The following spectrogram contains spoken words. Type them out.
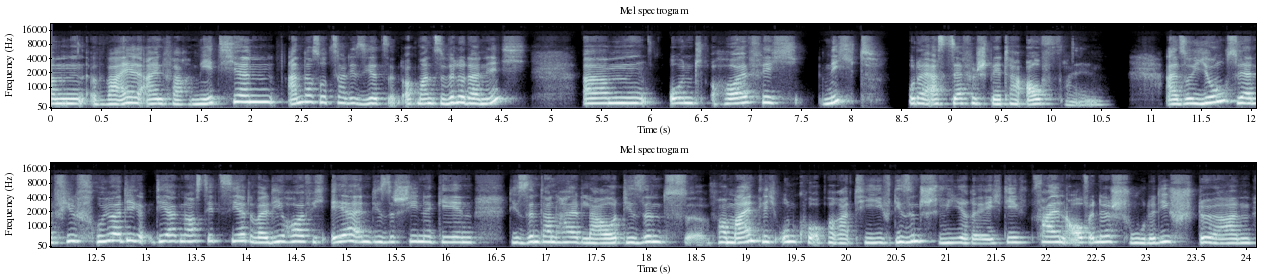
ähm, weil einfach Mädchen anders sozialisiert sind, ob man es will oder nicht, ähm, und häufig nicht oder erst sehr viel später auffallen. Also Jungs werden viel früher di diagnostiziert, weil die häufig eher in diese Schiene gehen. Die sind dann halt laut, die sind äh, vermeintlich unkooperativ, die sind schwierig, die fallen auf in der Schule, die stören,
